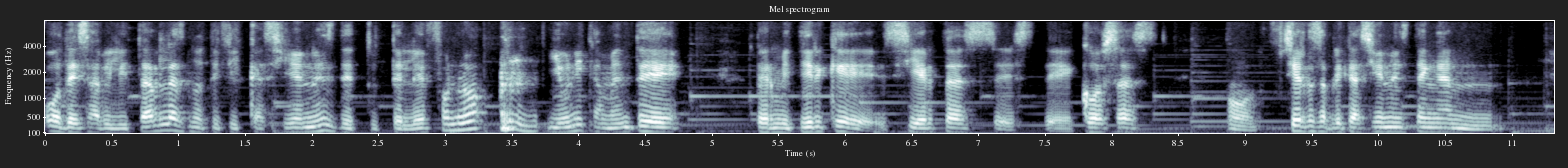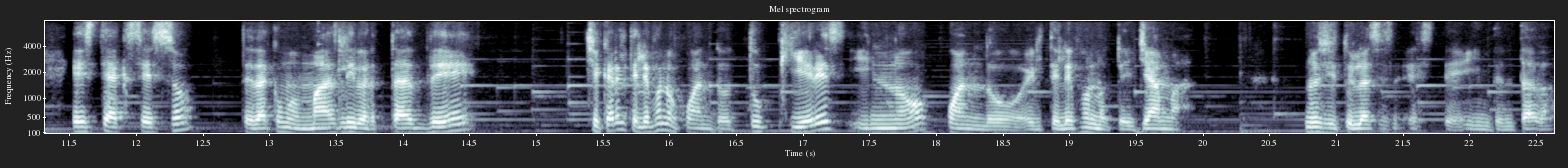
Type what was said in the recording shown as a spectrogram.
o deshabilitar las notificaciones de tu teléfono y únicamente permitir que ciertas este, cosas o ciertas aplicaciones tengan este acceso, te da como más libertad de checar el teléfono cuando tú quieres y no cuando el teléfono te llama. No sé si tú lo has este, intentado.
